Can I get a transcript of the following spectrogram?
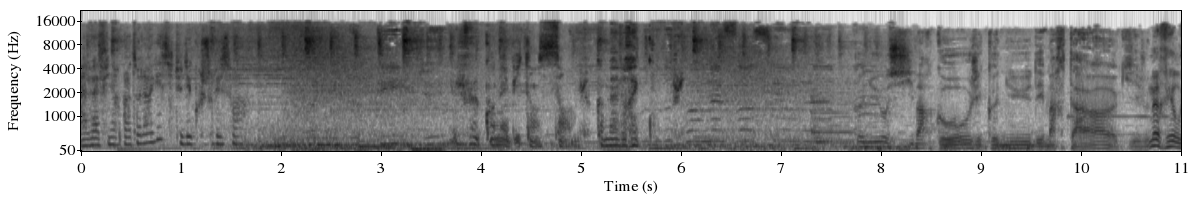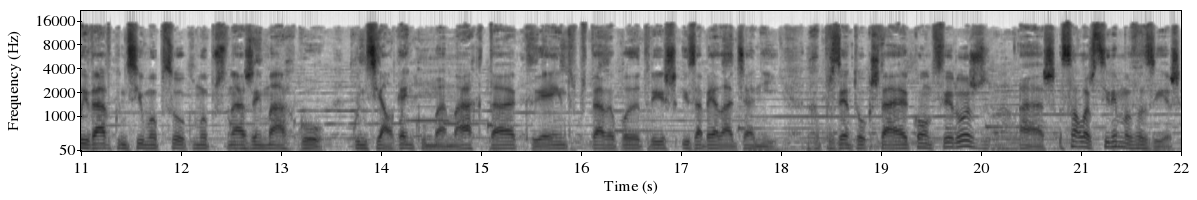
Elle va finir par te larguer si tu découches tous les soirs. Je veux qu'on habite ensemble, comme un vrai couple. Connu aussi Margot, j'ai connu des Martha euh, qui est Na realidade, conheci uma pessoa como a personagem Margot. Conheci alguém como a Marta, que é interpretada pela atriz Isabella Adjani. Representa o que está a acontecer hoje às salas de cinema vazias.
